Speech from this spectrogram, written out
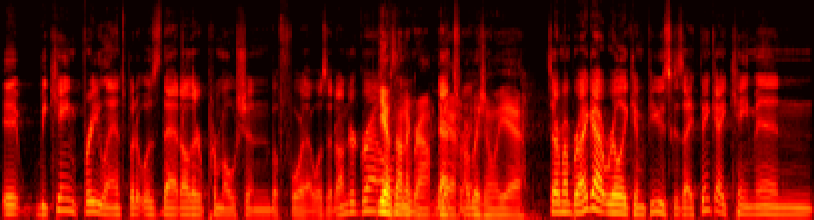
it became freelance, but it was that other promotion before that. Was it Underground? Yeah, it was underground. That's yeah, right. originally. Yeah. So I remember I got really confused because I think I came in.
